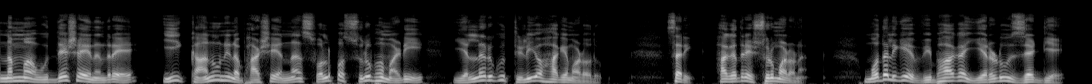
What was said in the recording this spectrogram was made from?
ನಮ್ಮ ಉದ್ದೇಶ ಏನಂದ್ರೆ ಈ ಕಾನೂನಿನ ಭಾಷೆಯನ್ನ ಸ್ವಲ್ಪ ಸುಲಭ ಮಾಡಿ ಎಲ್ಲರಿಗೂ ತಿಳಿಯೋ ಹಾಗೆ ಮಾಡೋದು. ಸರಿ ಹಾಗಾದ್ರೆ ಶುರು ಮಾಡೋಣ. ಮೊದಲಿಗೆ ವಿಭಾಗ ಎರಡು ಝೆಡ್ ಎ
